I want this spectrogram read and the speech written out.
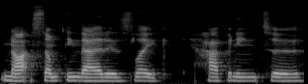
not something that is like happening to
